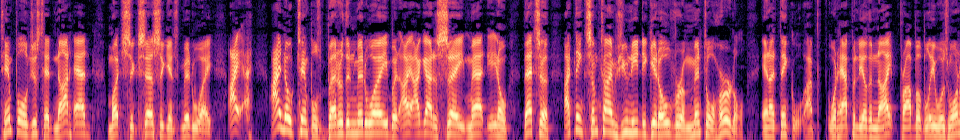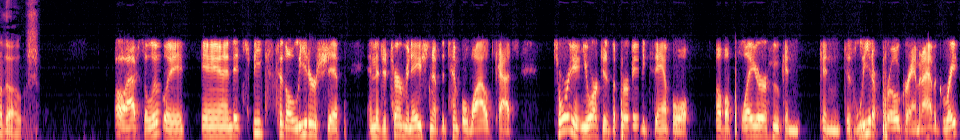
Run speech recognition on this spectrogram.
temple just had not had much success against midway i I know Temple's better than Midway, but I, I got to say, Matt, you know, that's a. I think sometimes you need to get over a mental hurdle, and I think what happened the other night probably was one of those. Oh, absolutely, and it speaks to the leadership and the determination of the Temple Wildcats. Taurean York is the perfect example of a player who can can just lead a program, and I have a great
